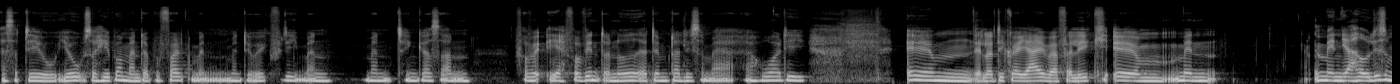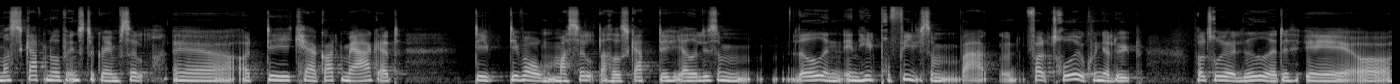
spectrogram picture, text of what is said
altså det er jo, jo, så hæpper man der på folk, men, men det er jo ikke, fordi man, man tænker sådan, for, ja, forventer noget af dem, der ligesom er, er hurtige. Øhm, eller det gør jeg i hvert fald ikke. Øhm, men, men jeg havde jo ligesom også skabt noget på Instagram selv, øh, og det kan jeg godt mærke, at det, det var jo mig selv, der havde skabt det. Jeg havde ligesom lavet en, en helt profil, som var... Folk troede jo kun, jeg løb. Folk troede, jeg led af det. Øh, og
